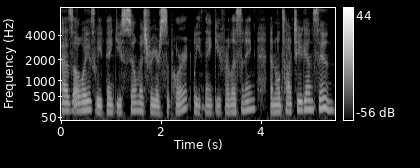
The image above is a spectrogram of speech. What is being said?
As always, we thank you so much for your support. We thank you for listening, and we'll talk to you again soon.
